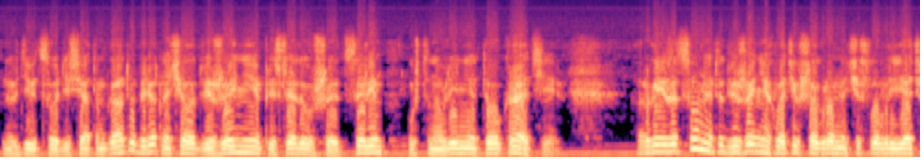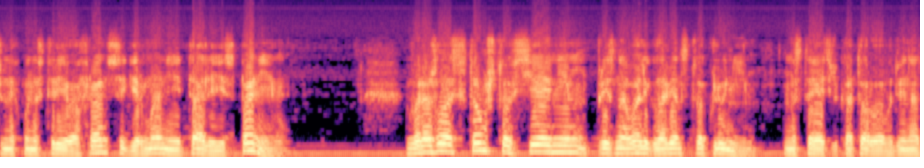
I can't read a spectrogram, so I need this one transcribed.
в 910 году берет начало движение, преследовавшее цели установления теократии. Организационно это движение, охватившее огромное число влиятельных монастырей во Франции, Германии, Италии и Испании, выражалось в том, что все они признавали главенство Клюни, настоятель которого в XII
